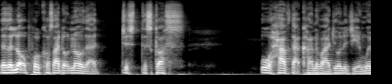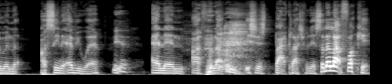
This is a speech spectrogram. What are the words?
there's a lot of podcasts I don't know that just discuss or have that kind of ideology, and women are seeing it everywhere. Yeah. And then I feel like it's just backlash for this. So they're like, fuck it.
